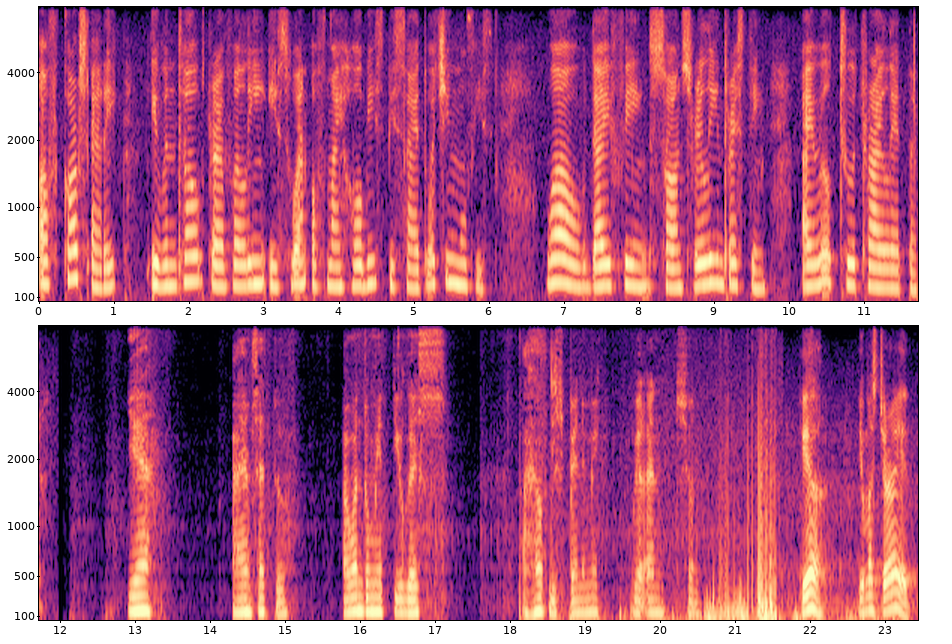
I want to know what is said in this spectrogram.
Of course, Eric. Even though traveling is one of my hobbies besides watching movies. Wow, diving sounds really interesting. I will too try later. Yeah, I am sad too. I want to meet you guys. I hope this pandemic will end soon. Yeah, you must try it.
